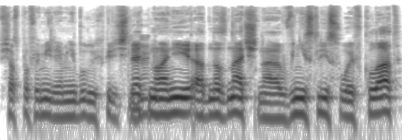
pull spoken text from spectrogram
сейчас по фамилиям не буду их перечислять, mm-hmm. но они однозначно внесли свой вклад.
